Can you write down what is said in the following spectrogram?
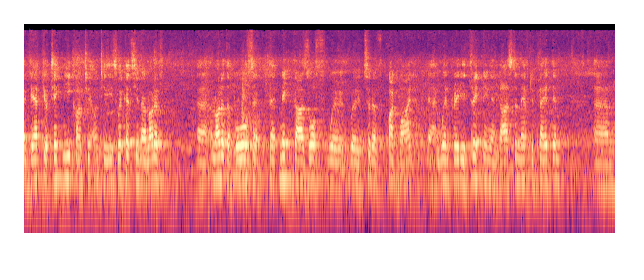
adapt your technique onto onto these wickets. You know, a lot of uh, a lot of the balls that, that nicked guys off were, were sort of quite wide, uh, weren't really threatening, and guys didn't have to play at them. Um,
